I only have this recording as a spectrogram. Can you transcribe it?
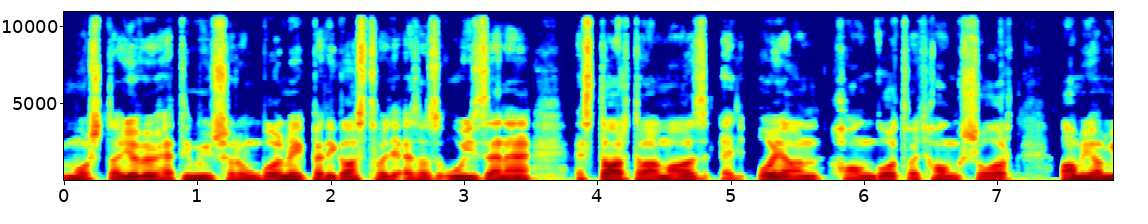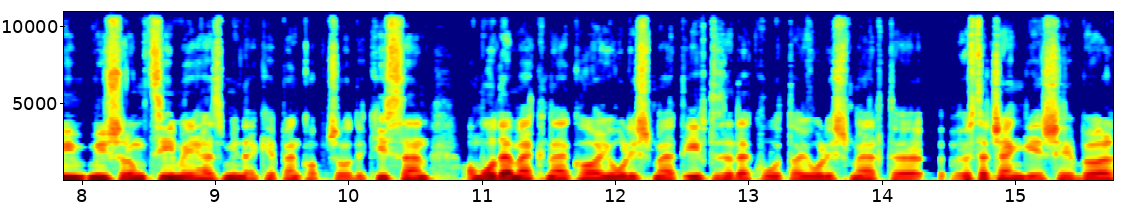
most a jövő heti műsorunkból, mégpedig azt, hogy ez az új zene, ez tartalmaz egy olyan hangot, vagy hangsort, ami a műsorunk címéhez mindenképpen kapcsolódik, hiszen a modemeknek a jól ismert, évtizedek óta jól ismert összecsengéséből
